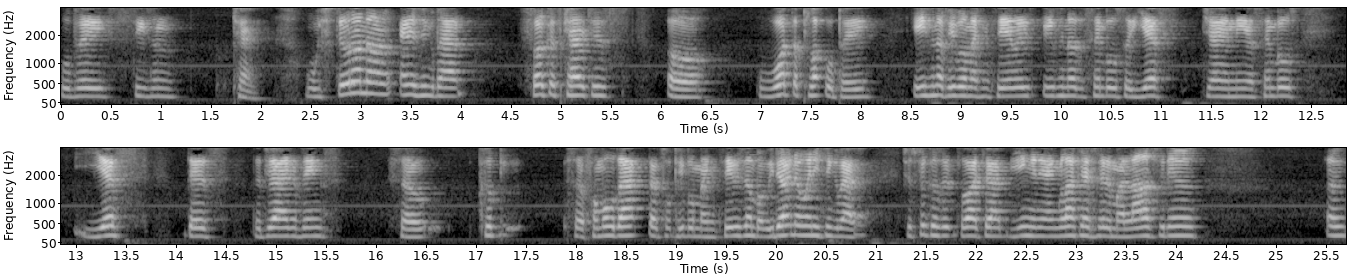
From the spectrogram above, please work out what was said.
will be season ten. We still don't know anything about focus characters or what the plot will be. Even though people are making theories, even though the symbols are yes, Jay and Nya symbols, yes, there's the dragon things. So could so from all that, that's what people making theories on, but we don't know anything about it. Just because it's like that yin and yang, like I said in my last video, uh,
